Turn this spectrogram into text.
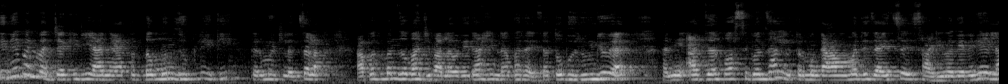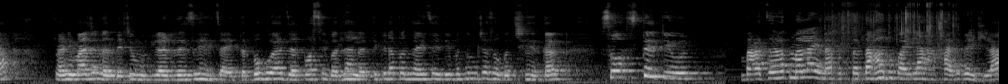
तिने पण मज्जा केली आणि आता दमून झोपली ती तर म्हटलं चला आपण पण जो भाजीपाला वगैरे आहे ना भरायचा तो भरून घेऊयात. आणि आज जर पॉसिबल झालं तर मग गावामध्ये जायचं आहे साडी वगैरे घ्यायला. आणि माझ्या नंदेच्या मुलीला ड्रेस घ्यायचा आहे तर बघूया जर पॉसिबल झालं. तिकडे पण जायचं आहे ते पण तुमच्यासोबत शेअर कर. सो स्टे ट्यून बाजारात मला आहे ना फक्त दहा रुपयाला हा हार भेटला.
